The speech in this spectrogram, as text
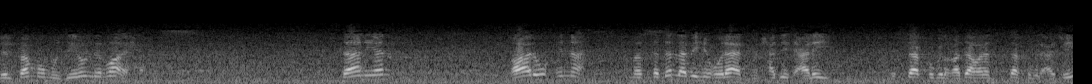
للفم ومزيل للرائحة. ثانيا قالوا إن ما استدل به أولئك من حديث علي استاكوا بالغداء ولا تستاكوا بالعشي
